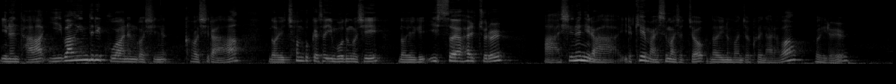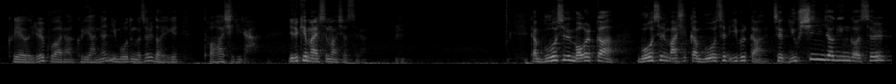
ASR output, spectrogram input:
이는 다 이방인들이 구하는 것이, 것이라 너희 천부께서 이 모든 것이 너에게 있어야 할 줄을 아시느니라 이렇게 말씀하셨죠. 너희는 먼저 그의 나라와 의를 그의 의를 구하라. 그리하면 이 모든 것을 너에게 더하시리라. 이렇게 말씀하셨어요. 그러니까 무엇을 먹을까, 무엇을 마실까, 무엇을 입을까, 즉 육신적인 것을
